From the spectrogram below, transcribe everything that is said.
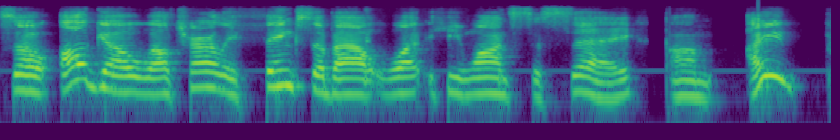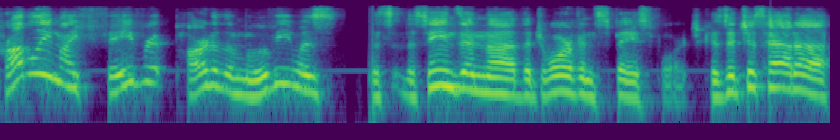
So I'll go while Charlie thinks about what he wants to say. Um, I probably my favorite part of the movie was the, the scenes in the, the Dwarven Space Forge because it just had a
